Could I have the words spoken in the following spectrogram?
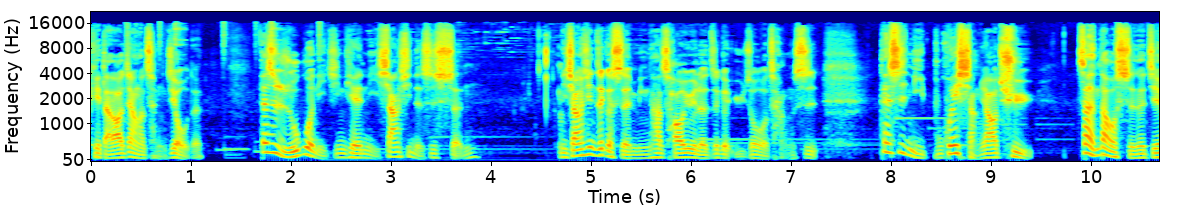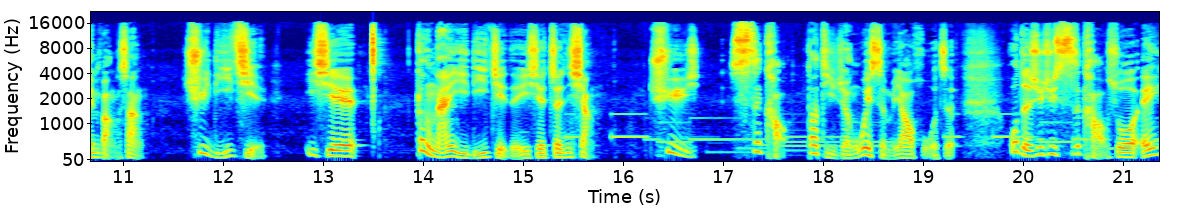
可以达到这样的成就的。但是如果你今天你相信的是神，你相信这个神明他超越了这个宇宙的尝试。但是你不会想要去站到神的肩膀上去理解一些 更难以理解的一些真相，去思考到底人为什么要活着，或者是去思考说，哎，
